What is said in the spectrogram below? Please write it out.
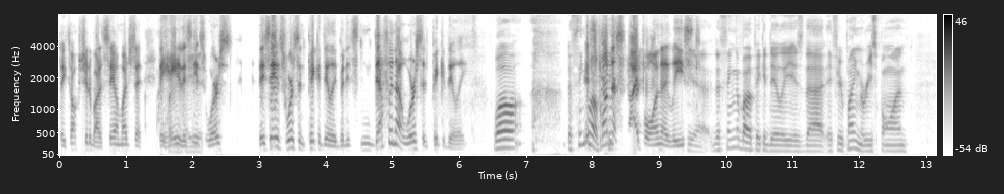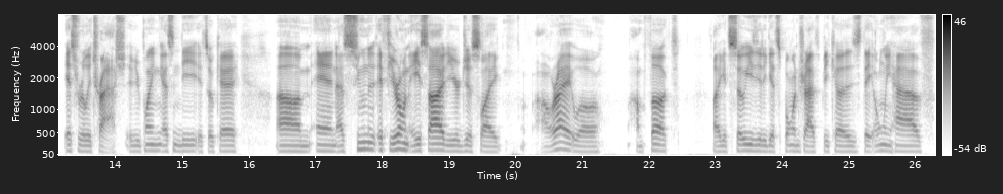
they talk shit about it, say how much that they hate it. They hate say it's worse. They say it's worse than Piccadilly, but it's definitely not worse than Piccadilly. Well, the thing It's about fun Pic- to snipe on at least. Yeah, the thing about Piccadilly is that if you're playing respawn, it's really trash. If you're playing S and D, it's okay. Um, and as soon as if you're on A side, you're just like, all right, well, I'm fucked. Like it's so easy to get spawn trapped because they only have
